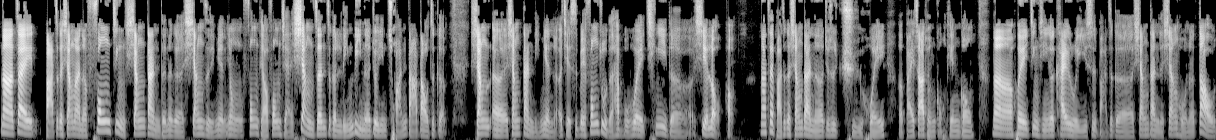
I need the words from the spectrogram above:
那再把这个香袋呢封进香蛋的那个箱子里面，用封条封起来，象征这个灵力呢就已经传达到这个香呃香蛋里面了，而且是被封住的，它不会轻易的泄露。好。那再把这个香蛋呢，就是取回呃白沙屯拱天宫，那会进行一个开炉仪式，把这个香蛋的香火呢倒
